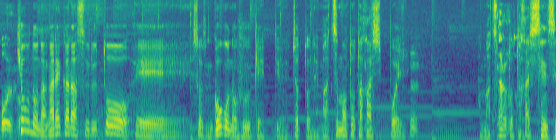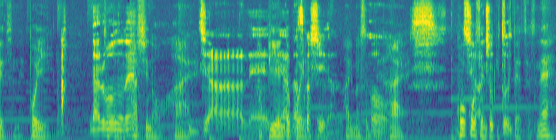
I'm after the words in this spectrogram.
ほいほい。今日の流れからすると、えーそうですね午後の風景っていうちょっとね松本隆っぽい、うん。あ松本隆先生ですねぽいなるほどね。歌詞の、はい、じゃあねハッ、ピーエンドっぽいいや懐かしいな。ありますんで、うん。はい、高校生の時作ったやつですね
